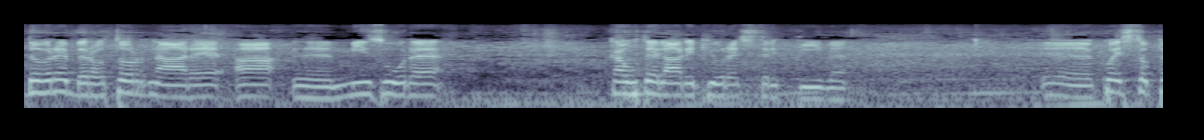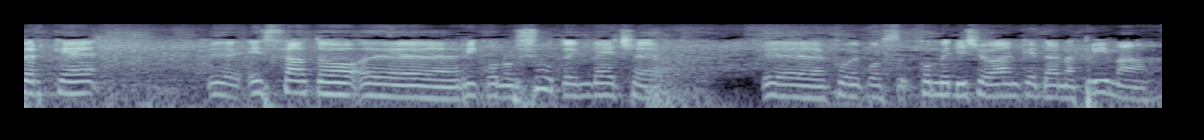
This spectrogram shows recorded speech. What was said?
dovrebbero tornare a eh, misure cautelari più restrittive. Eh, questo perché è stato riconosciuto invece eh, come, posso, come dicevo anche Dana prima,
